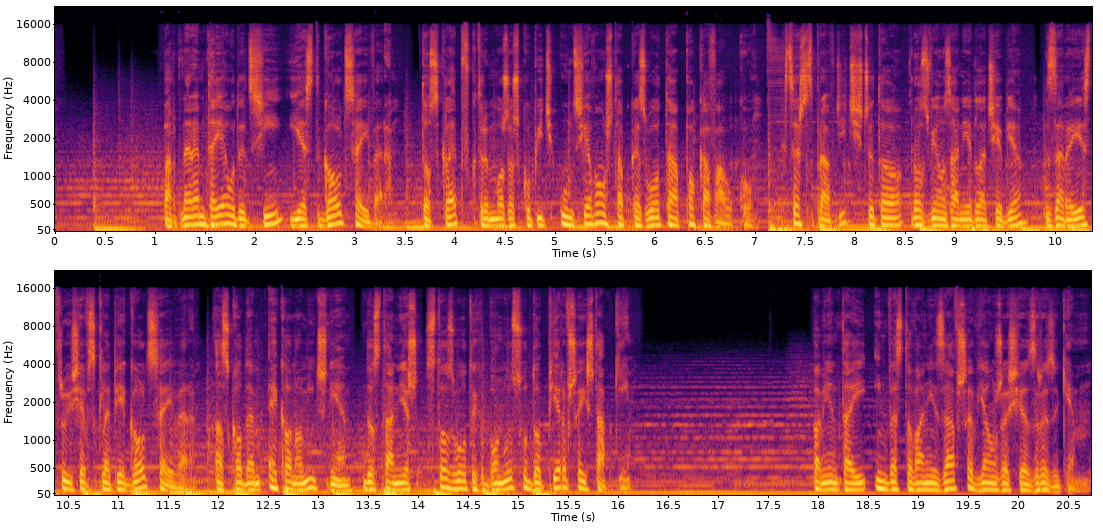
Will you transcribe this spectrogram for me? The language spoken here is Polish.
Partnerem tej audycji jest Gold Saver. To sklep, w którym możesz kupić uncjową sztabkę złota po kawałku. Chcesz sprawdzić, czy to rozwiązanie dla Ciebie? Zarejestruj się w sklepie Gold Saver, a z kodem ekonomicznie dostaniesz 100 zł bonusu do pierwszej sztabki. Pamiętaj, inwestowanie zawsze wiąże się z ryzykiem.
